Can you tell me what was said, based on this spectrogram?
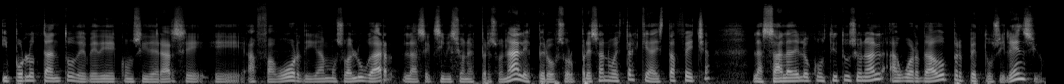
y por lo tanto debe de considerarse eh, a favor, digamos, o al lugar las exhibiciones personales. Pero sorpresa nuestra es que a esta fecha la Sala de lo Constitucional ha guardado perpetuo silencio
